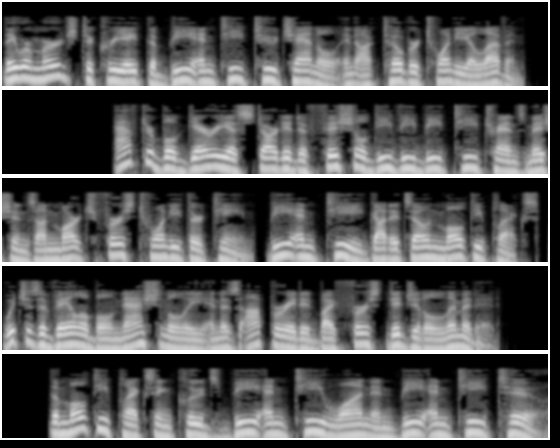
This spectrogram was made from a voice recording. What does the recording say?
They were merged to create the BNT2 channel in October 2011. After Bulgaria started official DVB-T transmissions on March 1, 2013, BNT got its own multiplex, which is available nationally and is operated by First Digital Limited. The multiplex includes BNT1 and BNT2.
